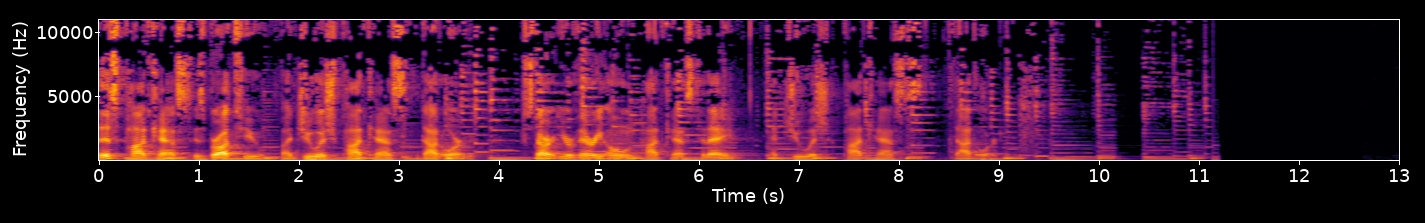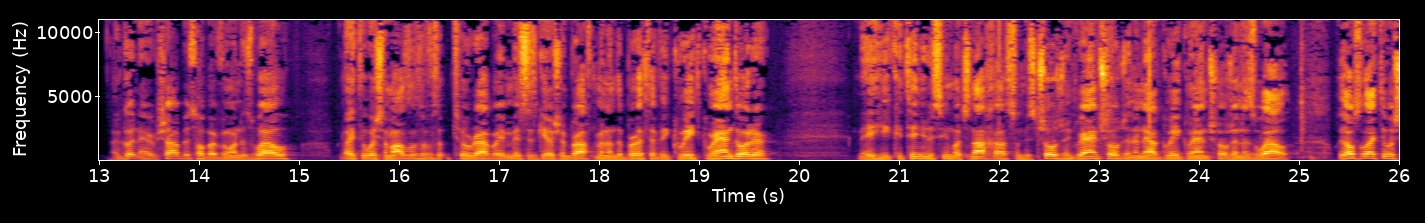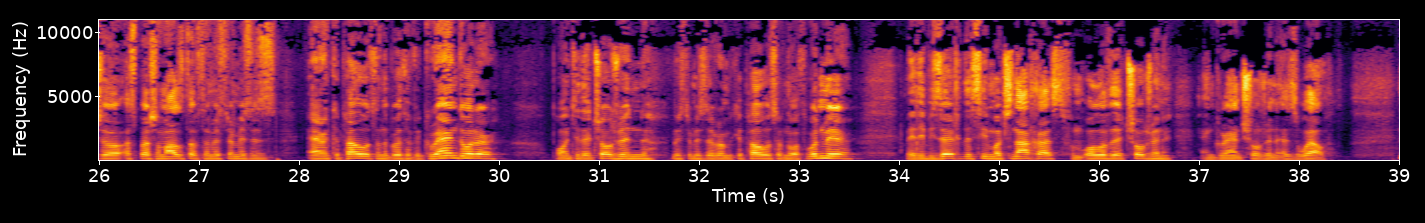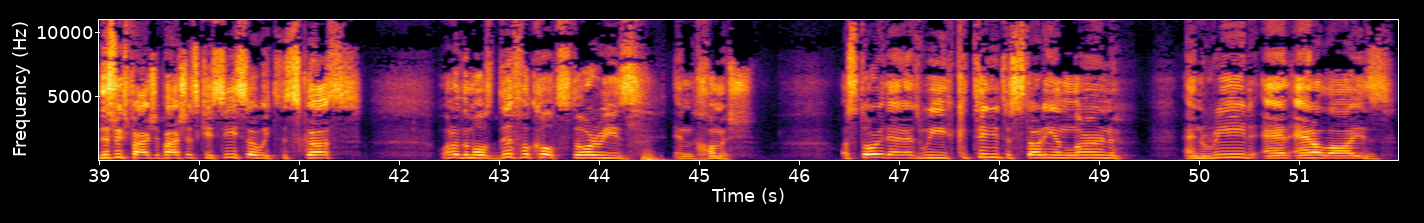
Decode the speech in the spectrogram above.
This podcast is brought to you by JewishPodcasts.org. Start your very own podcast today at JewishPodcasts.org. A good night of Shabbos. Hope everyone is well. We'd like to wish a mazel to Rabbi and Mrs. Gershon Brafman on the birth of a great granddaughter. May he continue to see much nachas from his children, grandchildren, and now great grandchildren as well. We'd also like to wish a, a special mazel tov to Mr. and Mrs. Aaron Kapelowitz on the birth of a granddaughter. Point to their children, Mr. and Mrs. Rami Kapelowitz of North Woodmere. May they be zeichet to see much nachas from all of their children and grandchildren as well. This week's parasha, Parashas Ki Sisa, we discuss one of the most difficult stories in Chumash. A story that as we continue to study and learn and read and analyze,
